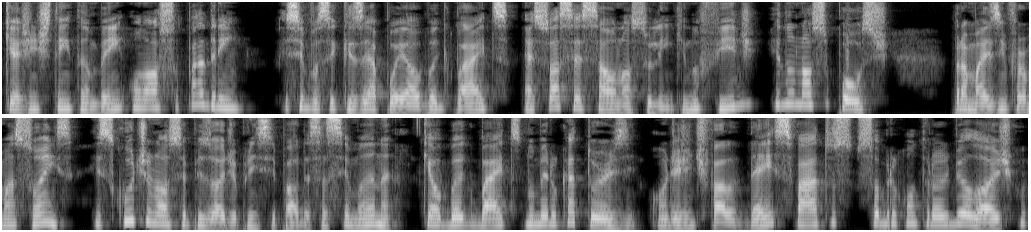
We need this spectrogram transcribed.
que a gente tem também o nosso Padrim. E se você quiser apoiar o Bug Bites, é só acessar o nosso link no feed e no nosso post. Para mais informações, escute o nosso episódio principal dessa semana, que é o Bug Bites número 14, onde a gente fala 10 fatos sobre o controle biológico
